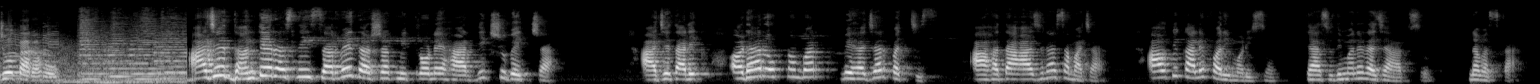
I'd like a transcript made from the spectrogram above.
જોતા રહો. આજે ધનતેરસની સર્વે દર્શક મિત્રોને હાર્દિક શુભેચ્છા. આજે તારીખ અઢાર ઓક્ટોબર બે હજાર પચીસ. આ હતા આજના સમાચાર. આવતીકાલે ફરી મળીશું. ત્યાં સુધી મને રજા આપશો. નમસ્કાર.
